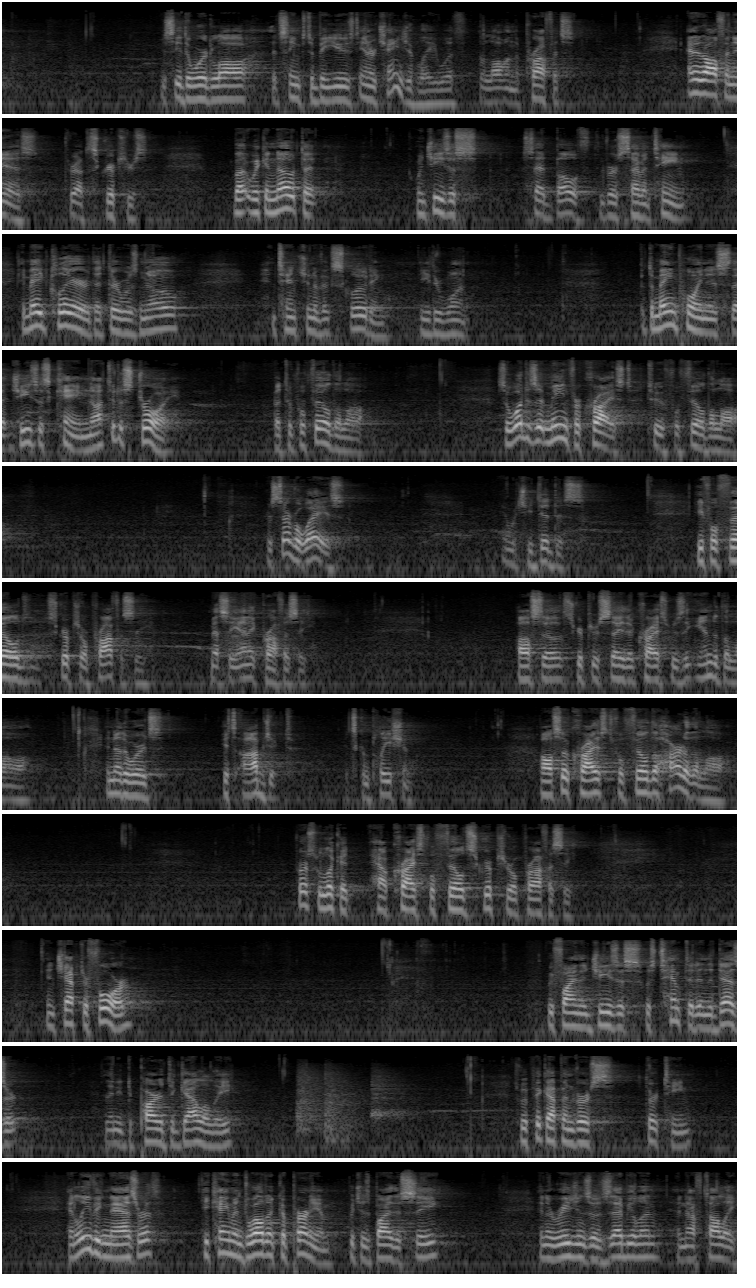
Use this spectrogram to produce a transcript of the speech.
you see the word law that seems to be used interchangeably with the law and the prophets. And it often is throughout the scriptures. But we can note that when Jesus said both in verse 17, it made clear that there was no intention of excluding either one. But the main point is that Jesus came not to destroy, but to fulfill the law. So, what does it mean for Christ to fulfill the law? There's several ways in which he did this. He fulfilled scriptural prophecy, messianic prophecy. Also, scriptures say that Christ was the end of the law. In other words, its object, its completion. Also, Christ fulfilled the heart of the law. First, we'll look at how Christ fulfilled scriptural prophecy. In chapter 4, we find that Jesus was tempted in the desert, and then he departed to Galilee. So we pick up in verse 13. And leaving Nazareth, he came and dwelt in Capernaum, which is by the sea, in the regions of Zebulun and Naphtali,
